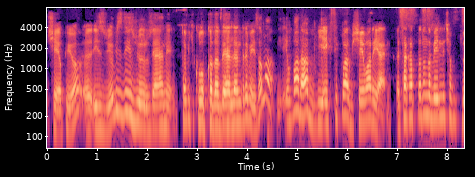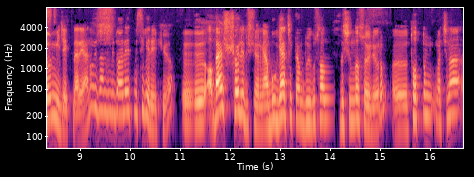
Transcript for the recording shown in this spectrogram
şey yapıyor, e, izliyor. Biz de izliyoruz. Yani tabii ki kulüp kadar değerlendiremeyiz ama e, var abi bir eksik var, bir şey var yani. E, sakatların da belli çabuk dönmeyecekler yani. O yüzden bir müdahale etmesi gerekiyor. E, ben şöyle düşünüyorum. Yani bu gerçekten duygusal dışında söylüyorum. E, Tottenham maçına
